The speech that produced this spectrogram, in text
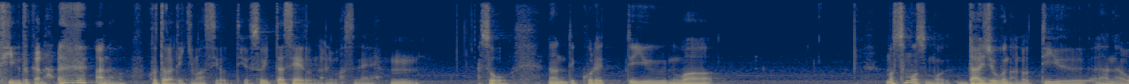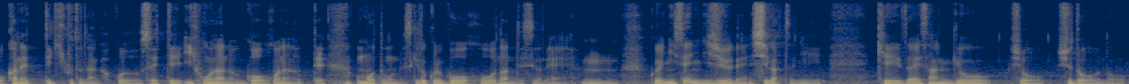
ていうのかな。あのことができますよっていうそういった制度になりますね。うん、そう。なんでこれっていうのは、まあ、そもそも大丈夫なのっていうあのお金って聞くとなんかこうそうやって違法なの合法なのって思うと思うんですけどこれ合法なんですよね。うん、これ2020年4月に経済産業省主導の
